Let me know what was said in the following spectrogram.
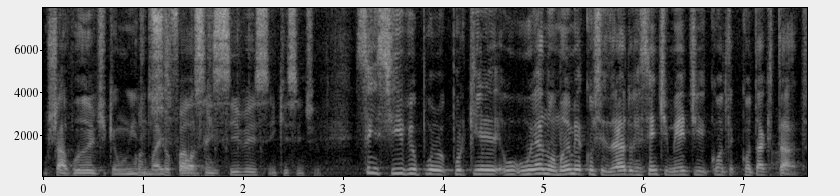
o Chavante, que é um índio Quando mais forte. Quando o senhor fala sensíveis, em que sentido? Sensível por, porque o, o Yanomami é considerado recentemente contactado.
